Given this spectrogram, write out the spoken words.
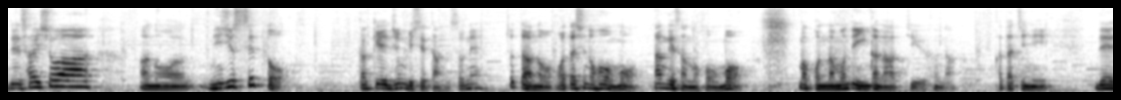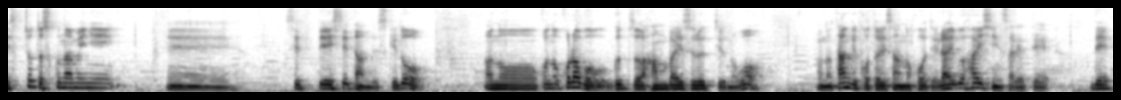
で最初はあの20セットだけ準備してたんですよね。ちょっとあの私の方も丹下さんの方も、まあ、こんなもんでいいかなっていう風な形に。でちょっと少なめに、えー設定してたんですけどあのこのコラボグッズを販売するっていうのをあの丹下琴恵さんの方でライブ配信されてで、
